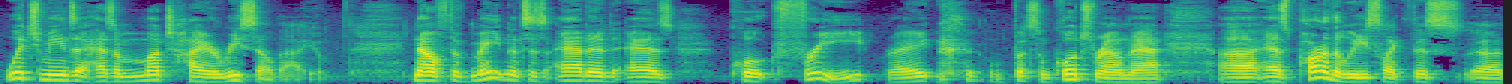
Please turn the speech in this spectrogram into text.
which means it has a much higher resale value. Now, if the maintenance is added as quote free, right? we'll put some quotes around that uh, as part of the lease, like this, uh,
